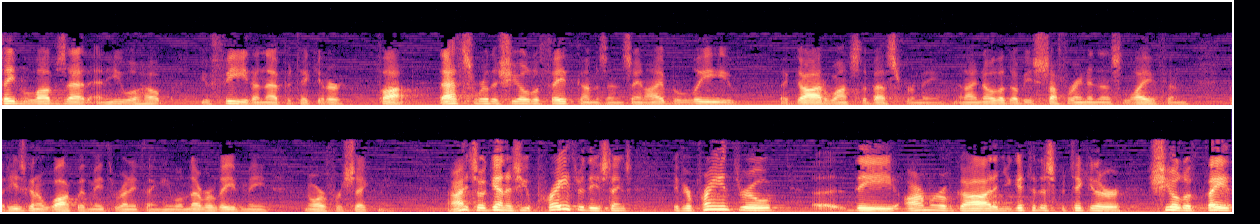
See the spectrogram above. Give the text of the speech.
Satan loves that, and he will help you feed on that particular thought. That's where the shield of faith comes in, saying, I believe that God wants the best for me. And I know that there'll be suffering in this life, and, but He's going to walk with me through anything. He will never leave me nor forsake me. All right, so again, as you pray through these things, if you're praying through uh, the armor of God and you get to this particular shield of faith,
